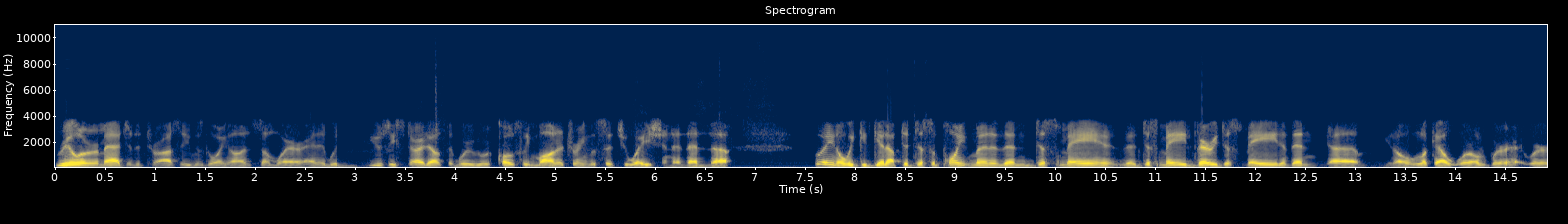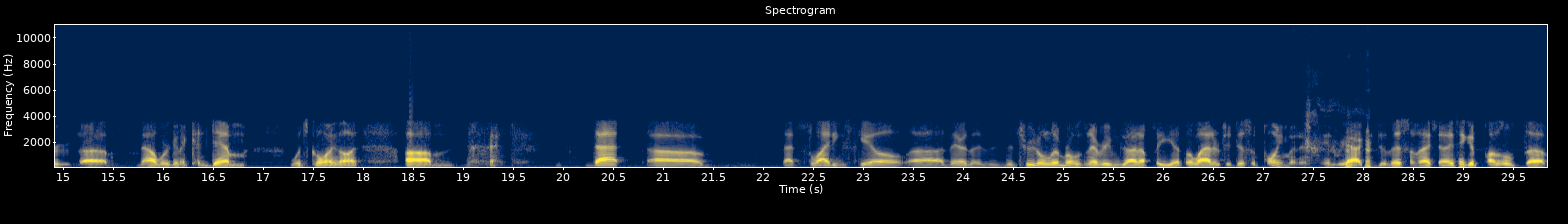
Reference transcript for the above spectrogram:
real or imagined atrocity was going on somewhere, and it would usually start out that we were closely monitoring the situation, and then. Uh, well, you know, we could get up to disappointment and then dismay, uh, dismayed, very dismayed, and then uh, you know, look out world, we're we're uh, now we're going to condemn what's going on. Um, that uh, that sliding scale uh, there, the, the Trudeau Liberals never even got up the uh, the ladder to disappointment in, in reaction to this, and I, I think it puzzled. Uh,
